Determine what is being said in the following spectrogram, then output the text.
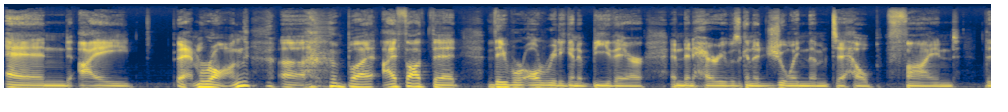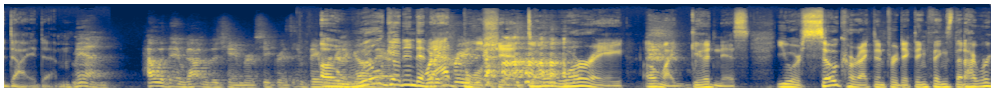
and I am wrong. Uh, but I thought that they were already going to be there, and then Harry was going to join them to help find the diadem. Man, how would they have gotten to the Chamber of Secrets if they were Oh, going to go we'll there? get into What that bullshit. Don't worry. Oh my goodness, you are so correct in predicting things that I were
